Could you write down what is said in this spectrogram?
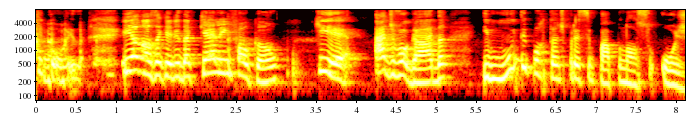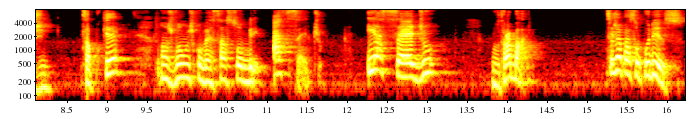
que coisa. E a nossa querida Kellen Falcão, que é advogada e muito importante para esse papo nosso hoje. Sabe por quê? Nós vamos conversar sobre assédio. E assédio no trabalho. Você já passou por isso?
